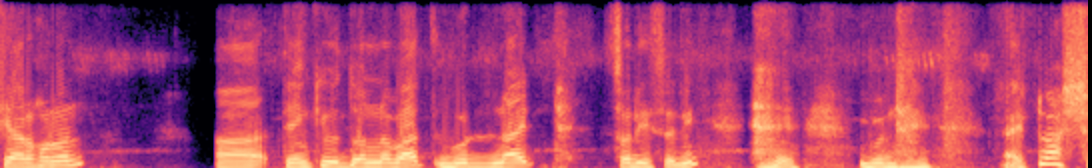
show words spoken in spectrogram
শেয়ার করুন। থ্যাংক ইউ ধন্যবাদ। Good night sorry sorry good night একটু আসছো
